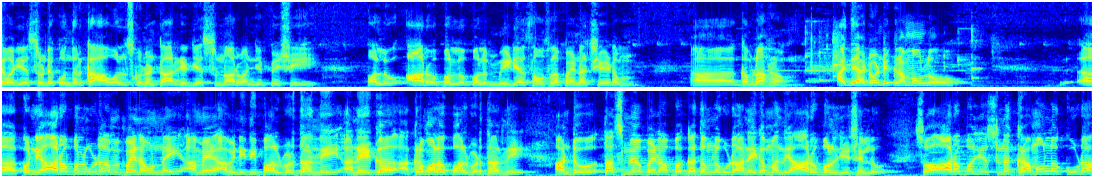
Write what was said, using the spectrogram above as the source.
సేవ చేస్తుంటే కొందరు కావాల్సుకున్న టార్గెట్ చేస్తున్నారు అని చెప్పేసి పలు ఆరోపణలు పలు మీడియా సంస్థలపైన చేయడం గమనార్హం. అయితే అటువంటి క్రమంలో కొన్ని ఆరోపణలు కూడా ఆమె పైన ఉన్నాయి. ఆమె అవినీతి పాల్పడుతుంది అనేక అక్రమాలకు పాల్పడుతుంది అంటూ తస్మియా పైన గతంలో కూడా అనేక మంది ఆరోపణలు చేసిండ్రు సో ఆరోపణలు చేస్తున్న క్రమంలో కూడా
